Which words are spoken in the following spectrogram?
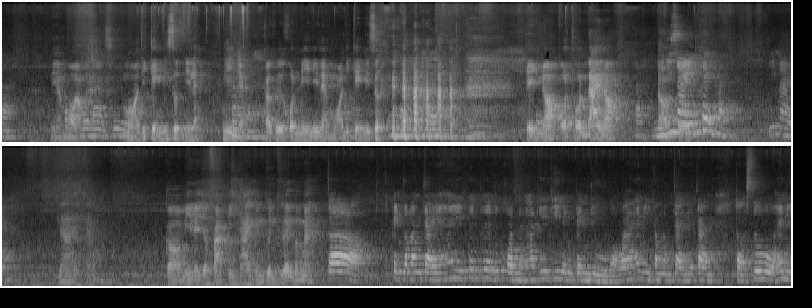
ค่ะเนี่ยหเขามบออกไม่น่าเชื่อหมอที่เก่งที่สุดนี่แหละ นี่แหละค่ะก็คือคนนี้นี่แหละหมอที่เก่งที่สุด เก่งเนาะอดทนได้เนาะ ค่ะต่มีอสู้วินัยด้วยค่ะวินัยได้ครับ ก็มีอะไรจะฝากทิ้งท้ายถึงเพื่อนๆบ้างไหมก็เป็นกำลังใจให้เพื่อนๆทุกคนนะคะที่ที่ยังเป็นอยู่บอกว่าให้มีกำลังใจในการต่อสู้ ให้มี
